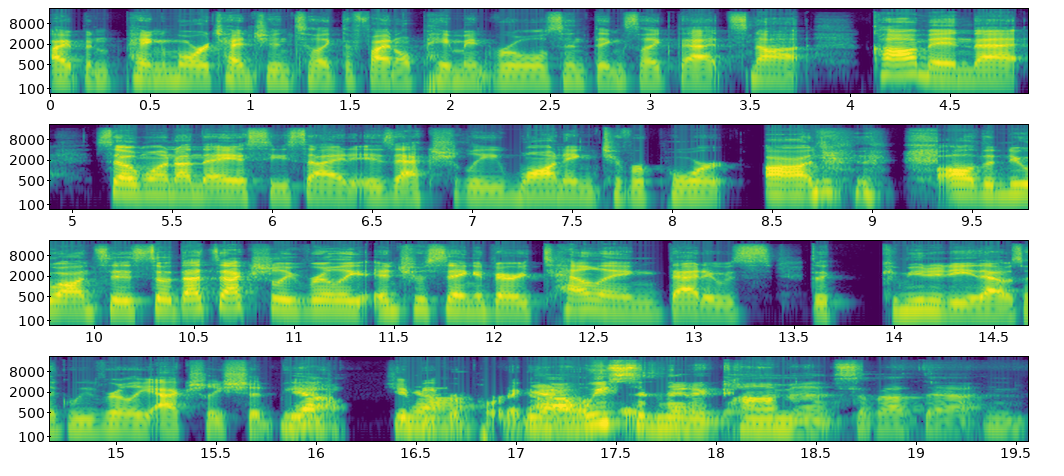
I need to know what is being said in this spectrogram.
I've been paying more attention to like the final payment rules and things like that. It's not common that someone on the ASC side is actually wanting to report on all the nuances. So that's actually really interesting and very telling that it was the community that was like we really actually should be yeah should yeah. be reporting. Yeah, we submitted comments about that, and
